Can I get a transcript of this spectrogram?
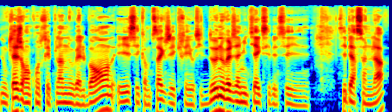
Donc là, j'ai rencontré plein de nouvelles bandes et c'est comme ça que j'ai créé aussi deux nouvelles amitiés avec ces, ces, ces personnes-là.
